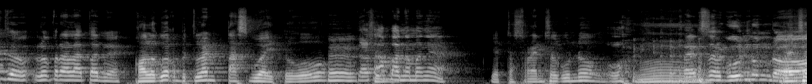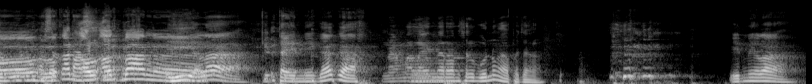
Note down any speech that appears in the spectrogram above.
itu lo peralatannya? Kalau gua kebetulan tas gua itu Tas apa namanya? ya tas ransel gunung. Ransel gunung dong. Ransel gunung, Lo kan all out banget. Iyalah, kita ini gagah. Nama lain ransel gunung apa, Cal? Inilah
